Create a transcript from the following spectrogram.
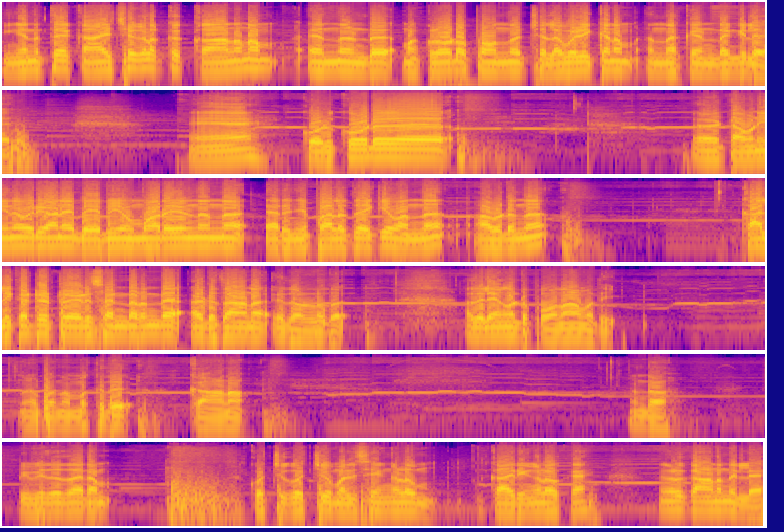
ഇങ്ങനത്തെ കാഴ്ചകളൊക്കെ കാണണം എന്നുണ്ട് മക്കളോടൊപ്പം ഒന്ന് ചെലവഴിക്കണം എന്നൊക്കെ ഉണ്ടെങ്കിൽ ഏ? കോഴിക്കോട് ടൗണിൽ നിന്ന് വരികയാണെങ്കിൽ ബേബി മെമ്മോറിയൽ നിന്ന് എരഞ്ഞിപ്പാലത്തേക്ക് വന്ന് അവിടുന്ന് കാലിക്കറ്റ് ട്രേഡ് സെന്ററിന്റെ അടുത്താണ് ഇതുള്ളത്. അതിലേ അങ്ങോട്ട് പോന്നാൽ മതി. അപ്പോൾ നമുക്കിത് കാണാം. ഉണ്ടോ വിവിധ തരം കൊച്ചു കൊച്ചു മത്സ്യങ്ങളും കാര്യങ്ങളൊക്കെ നിങ്ങൾ കാണുന്നില്ലേ?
